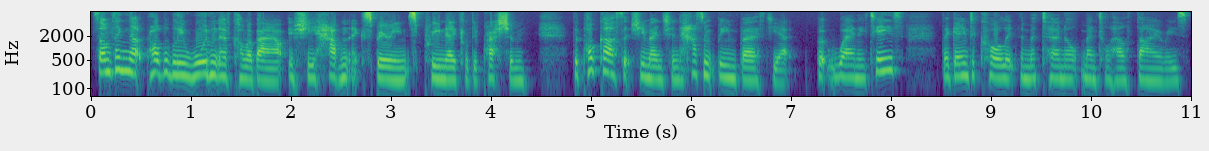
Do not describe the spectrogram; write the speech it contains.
something that probably wouldn't have come about if she hadn't experienced prenatal depression. The podcast that she mentioned hasn't been birthed yet, but when it is, they're going to call it the Maternal Mental Health Diaries.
